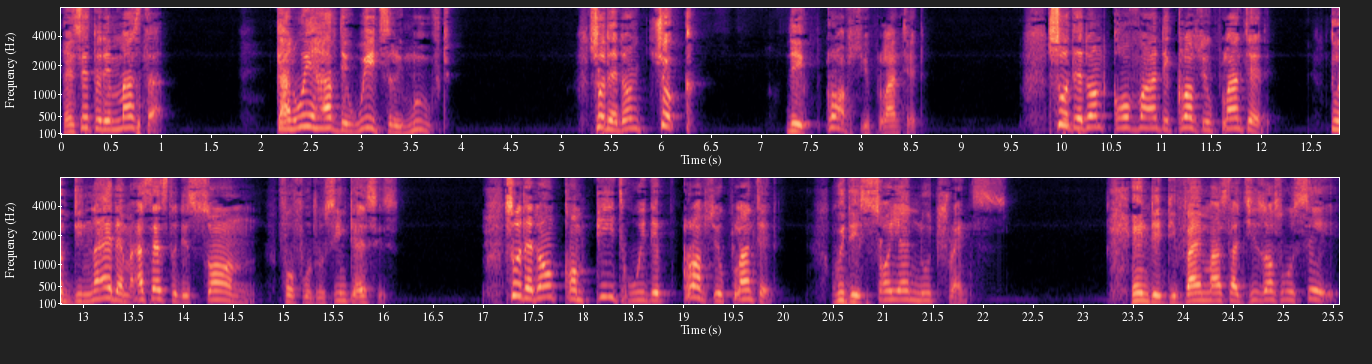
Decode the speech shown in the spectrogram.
and said to the master, Can we have the weeds removed so they don't choke the crops you planted? So they don't cover the crops you planted to deny them access to the sun for photosynthesis. So they don't compete with the crops you planted with the soil nutrients. And the divine master Jesus will say,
